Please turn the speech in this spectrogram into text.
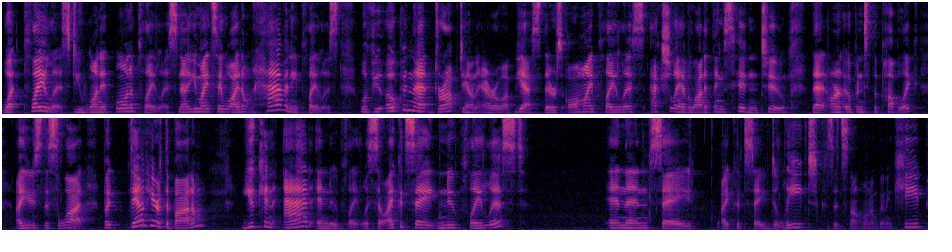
what playlist? Do you want it on a playlist? Now you might say, well, I don't have any playlists. Well, if you open that drop down arrow up, yes, there's all my playlists. Actually, I have a lot of things hidden too that aren't open to the public. I use this a lot. But down here at the bottom, you can add a new playlist. So I could say new playlist and then say, I could say delete because it's not what I'm going to keep.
